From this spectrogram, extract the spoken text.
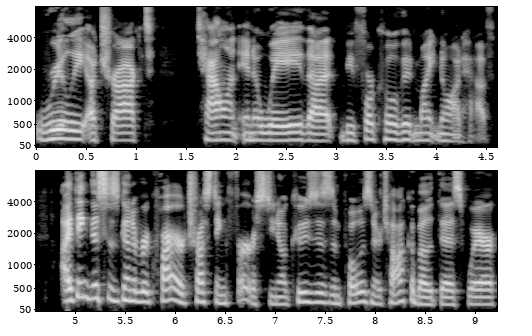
really attract talent in a way that before COVID might not have. I think this is going to require trusting first. You know, Kouzes and Posner talk about this where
